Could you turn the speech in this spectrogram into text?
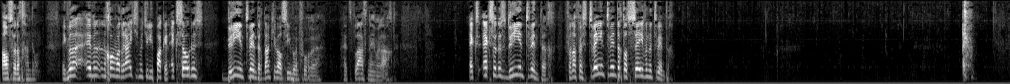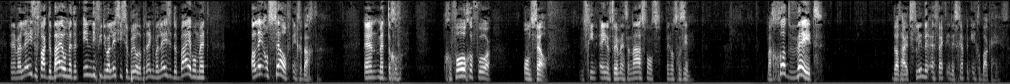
Als we dat gaan doen. Ik wil even gewoon wat rijtjes met jullie pakken. In Exodus 23. Dankjewel Siebren voor uh, het plaatsnemen daarachter. Exodus 23, vanaf vers 22 tot 27. En wij lezen vaak de Bijbel met een individualistische bril. Dat betekent, we lezen de Bijbel met alleen onszelf in gedachten. En met de gevolgen voor onszelf. Misschien één of twee mensen naast ons in ons gezin. Maar God weet dat hij het vlindereffect in de schepping ingebakken heeft.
